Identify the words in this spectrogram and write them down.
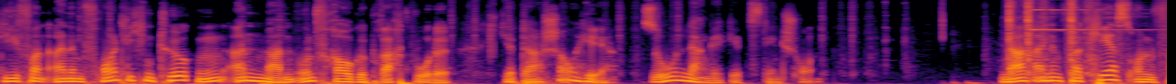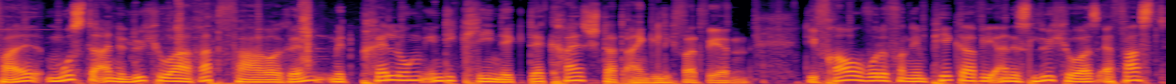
die von einem freundlichen Türken an Mann und Frau gebracht wurde. Ja, da schau her, so lange gibt's den schon. Nach einem Verkehrsunfall musste eine Lüchower Radfahrerin mit Prellungen in die Klinik der Kreisstadt eingeliefert werden. Die Frau wurde von dem Pkw eines Lüchowers erfasst,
